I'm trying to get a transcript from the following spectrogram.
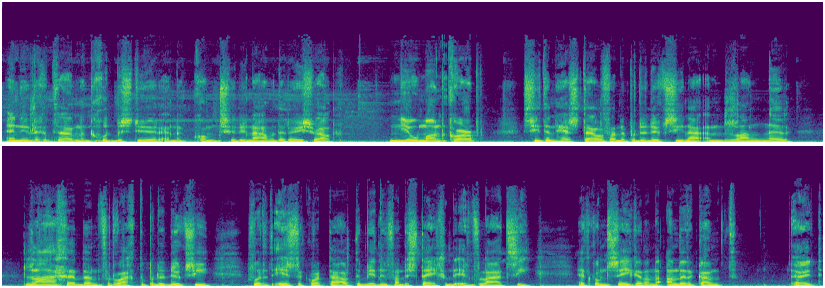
En nu ligt het aan een goed bestuur en dan komt Suriname de reus wel. Newman Corp ziet een herstel van de productie na een langer, lager dan verwachte productie voor het eerste kwartaal te midden van de stijgende inflatie. Het komt zeker aan de andere kant uit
